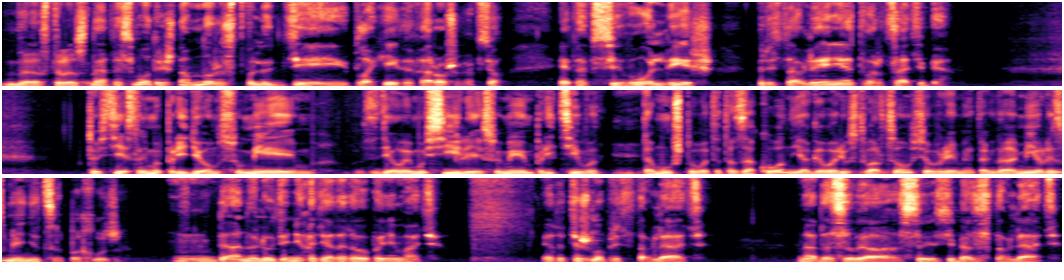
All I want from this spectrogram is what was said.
Да, страшно. Когда ты смотришь на множество людей, и плохих, и хороших, и все, это всего лишь представление Творца тебе. То есть, если мы придем, сумеем, сделаем усилия, сумеем прийти вот к тому, что вот это закон, я говорю с Творцом все время, тогда мир изменится, похоже. Да, но люди не хотят этого понимать. Это тяжело представлять. Надо себя, себя заставлять.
